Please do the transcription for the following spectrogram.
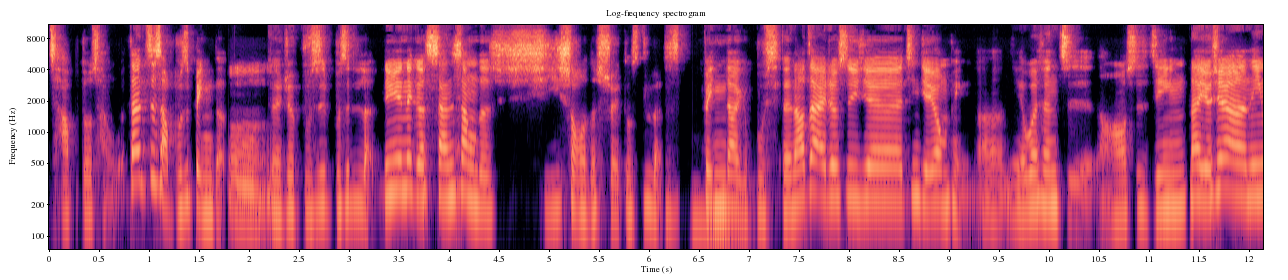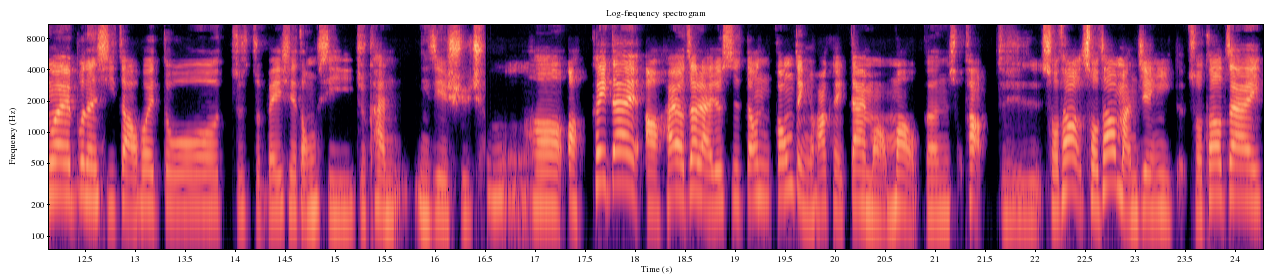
差不多常温，但至少不是冰的。嗯，对，就不是不是冷，因为那个山上的洗手的水都是冷，就是冰到一个不行。对，然后再来就是一些清洁用品，呃，你的卫生纸，然后湿巾。那有些人因为不能洗澡，会多就是准备一些东西，就看你自己的需求。嗯然后哦，可以戴哦，还有再来就是登攻顶的话，可以戴毛帽跟手套，就是手套手套蛮建议的，手套在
